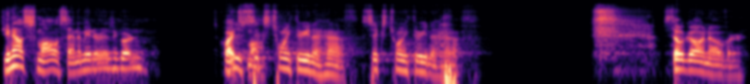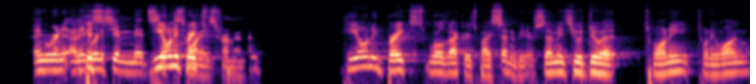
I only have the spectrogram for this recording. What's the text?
Do you know how small a centimeter is, Gordon? It's quite it's small. 623 and a half. 623 and a half. Still going over. I think we're gonna. I think we're gonna see a mid he only breaks- from him. He only breaks world records by centimeters. So that means he would do it 20, 21,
